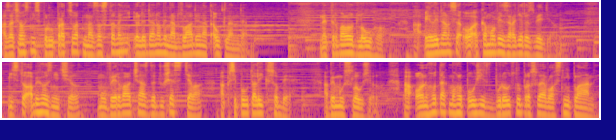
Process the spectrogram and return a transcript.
a začal s ní spolupracovat na zastavení Illidanovi nadvlády nad Outlandem. Netrvalo dlouho a Illidan se o Akamově zradě dozvěděl. Místo, aby ho zničil, mu vyrval část duše z těla a připoutal k sobě, aby mu sloužil a on ho tak mohl použít v budoucnu pro své vlastní plány.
